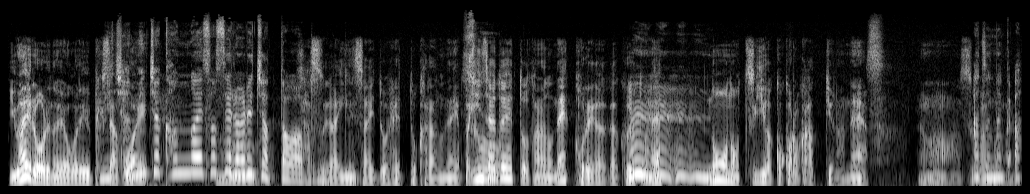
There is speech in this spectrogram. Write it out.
いわゆる俺の用語で言うピクサー怖い。めちゃめちゃ考えさせられちゃったわ。さすがインサイドヘッドからのねやっぱインサイドヘッドからのねこれが来るとね、うんうんうんうん。脳の次は心かっていうのはね、そあとなんかあ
